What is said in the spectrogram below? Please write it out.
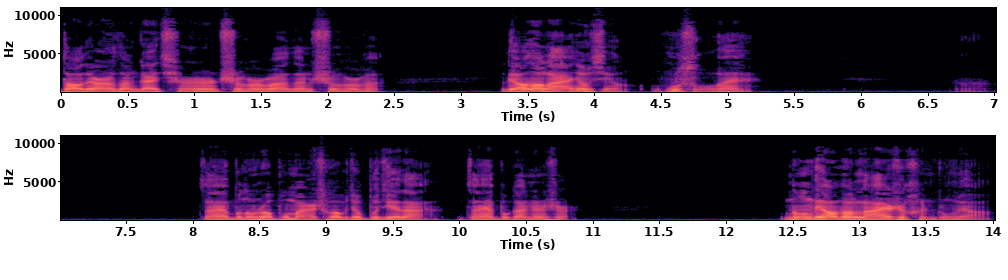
到点儿咱该请人吃盒饭，咱吃盒饭，聊得来就行，无所谓，啊，咱也不能说不买车就不接待，咱也不干这事儿。能聊得来是很重要，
